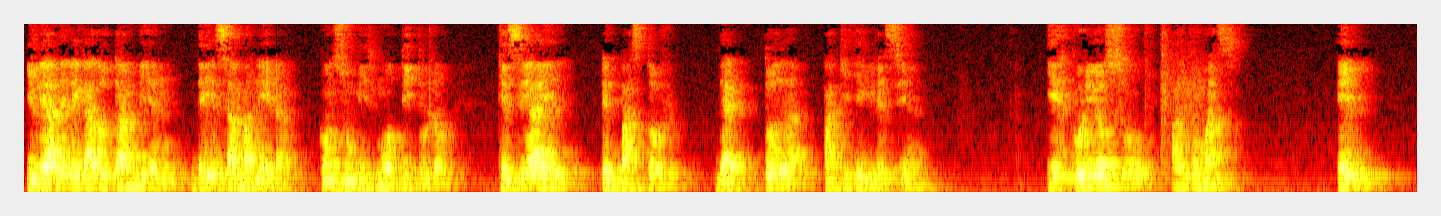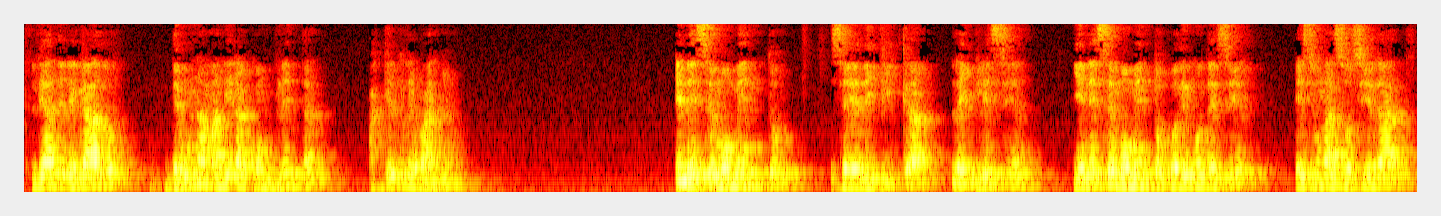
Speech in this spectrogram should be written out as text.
y le ha delegado también de esa manera, con su mismo título, que sea él el pastor de toda aquella iglesia. Y es curioso algo más. Él le ha delegado de una manera completa aquel rebaño. En ese momento se edifica la iglesia y en ese momento podemos decir es una sociedad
